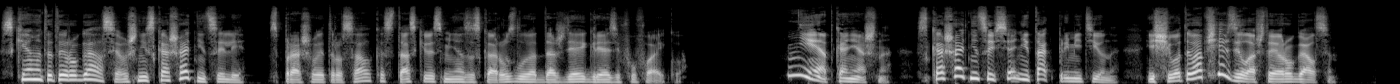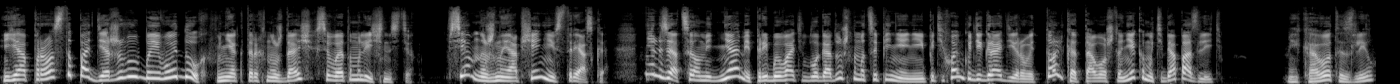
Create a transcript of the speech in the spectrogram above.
«С кем это ты ругался? Уж не с кошатницей ли?» — спрашивает русалка, стаскивая с меня заскорузлую от дождя и грязи фуфайку. «Нет, конечно. С кошатницей все не так примитивно. Из чего ты вообще взяла, что я ругался? Я просто поддерживаю боевой дух в некоторых нуждающихся в этом личностях. Всем нужны общение и встряска. Нельзя целыми днями пребывать в благодушном оцепенении и потихоньку деградировать только от того, что некому тебя позлить». «И кого ты злил?»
